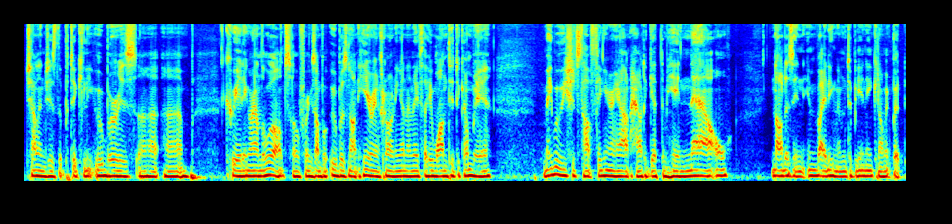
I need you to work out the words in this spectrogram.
challenges that particularly Uber is uh, um, creating around the world. So, for example, Uber's not here in Groningen, and if they wanted to come here, maybe we should start figuring out how to get them here now, not as in inviting them to be an economic, but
